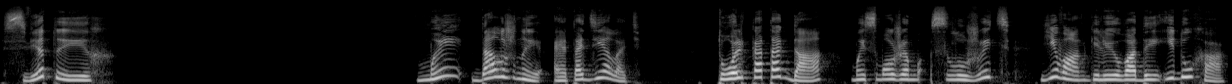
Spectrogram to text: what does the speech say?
святых. Мы должны это делать. Только тогда мы сможем служить Евангелию воды и духа,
